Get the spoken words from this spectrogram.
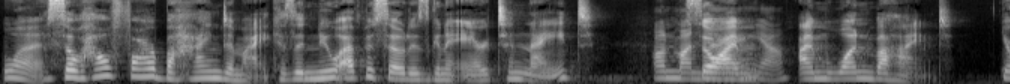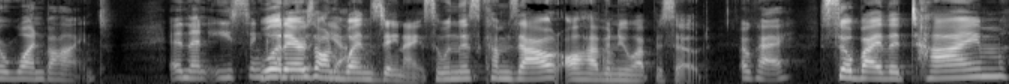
What? So how far behind am I? Cuz a new episode is going to air tonight. On Monday. So I'm yeah. I'm one behind. You're one behind. And then Easton Well, it airs on yeah. Wednesday night. So when this comes out, I'll have a oh. new episode. Okay. So by the time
